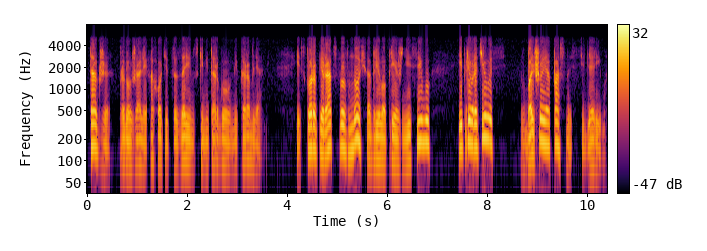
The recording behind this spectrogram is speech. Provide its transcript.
также продолжали охотиться за римскими торговыми кораблями. И скоро пиратство вновь обрело прежнюю силу и превратилось в большую опасность для Рима.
